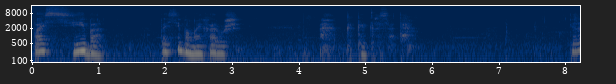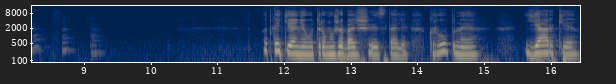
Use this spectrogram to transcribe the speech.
Спасибо. Спасибо, мои хорошие. А, Какая красота. Красота. Вот какие они утром уже большие стали. Крупные, яркие.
